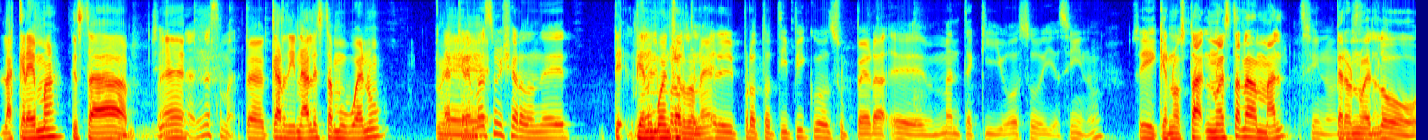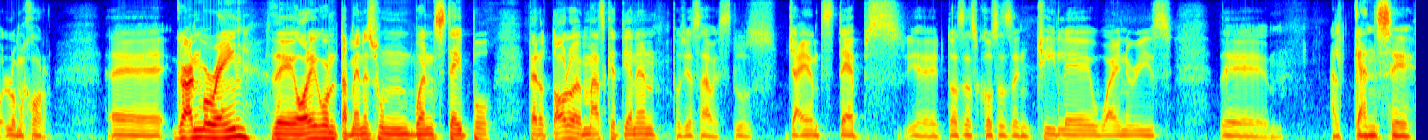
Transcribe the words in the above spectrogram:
la crema, que está. Sí, eh, no, no está mal. pero Cardinal está muy bueno. La Eh, crema es un chardonnay. ti- Tiene el buen proto- chardonnay. El prototípico súper eh, mantequilloso y así, ¿no? Sí, que no está, no está nada mal, Sí, no, pero no, es lo mejor. Eh, Grand Moraine de Oregon también es un buen staple, pero todo lo demás que tienen, pues ya sabes, los Giant Steps, eh, todas esas cosas en Chile, wineries de alcance,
